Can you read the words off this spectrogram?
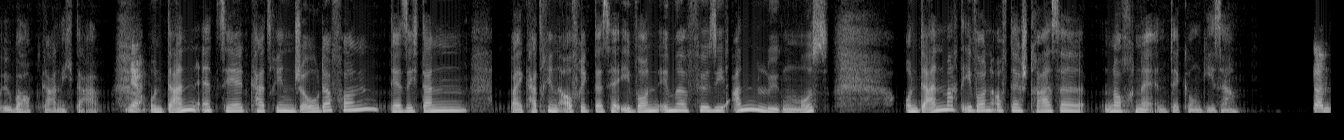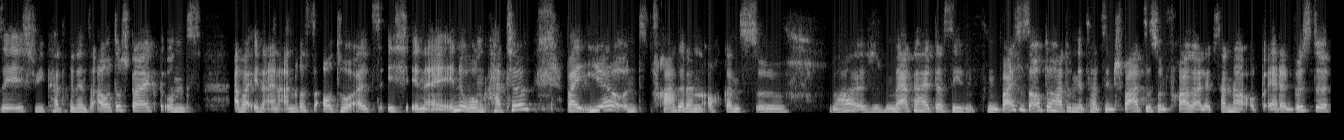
überhaupt gar nicht da. Ja. Und dann erzählt Katrin Joe davon, der sich dann bei Katrin aufregt, dass er Yvonne immer für sie anlügen muss. Und dann macht Yvonne auf der Straße noch eine Entdeckung, Gisa. Dann sehe ich, wie Katrin ins Auto steigt und aber in ein anderes Auto, als ich in Erinnerung hatte bei ihr und frage dann auch ganz, äh, ja, ich merke halt, dass sie ein weißes Auto hat und jetzt hat sie ein schwarzes und frage Alexander, ob er denn wüsste,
